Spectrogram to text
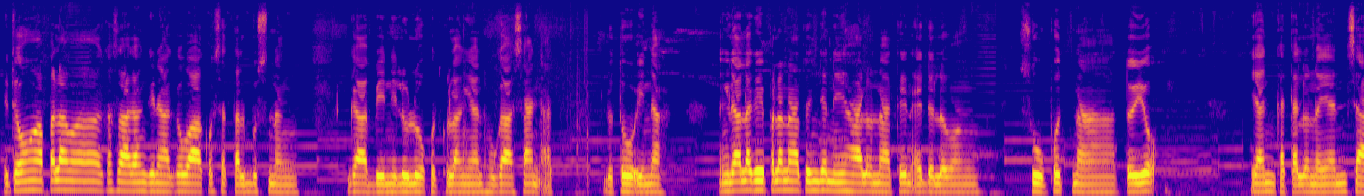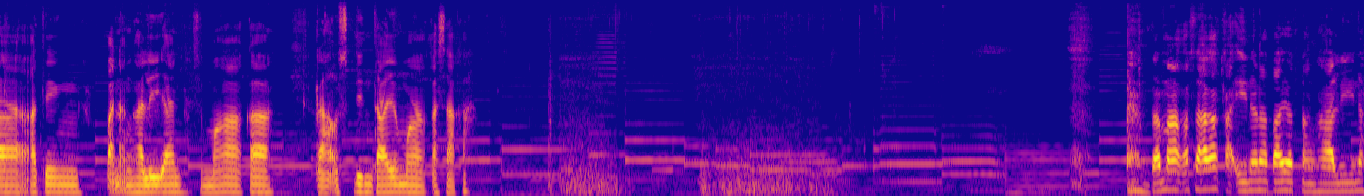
Ito nga pala mga kasakang ginagawa ko sa talbos ng gabi. Nilulukot ko lang yan, hugasan at lutuin na. Ang ilalagay pala natin dyan, ihalo natin ay dalawang supot na tuyo. Yan, katalo na yan sa ating pananghalian. So mga ka-raos din tayo mga kasaka. Tama mga kasaka, kainan na tayo at tanghali na.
